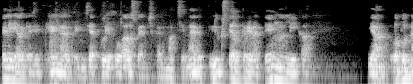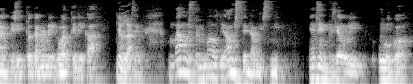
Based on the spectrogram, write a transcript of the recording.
pelin jälkeen sitten hengailtiin, niin sieltä tuli joku Allsvenskan matsi. Näytettiin yksi telkkari näytti Englannin liikaa ja loput näytti sitten tota, no niin, Ruotsin liikaa. Kyllä. Se- Mä muistan, kun mä oltiin Amsterdamissa, niin ensinnäkin se oli ulko,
